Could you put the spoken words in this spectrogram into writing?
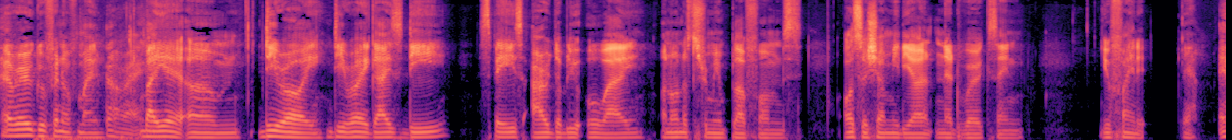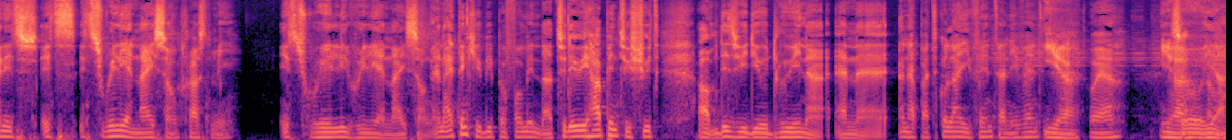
a very good friend of mine. All right. But yeah, um, D Roy, D Roy, guys, D space R W O Y on all the streaming platforms, all social media networks, and you find it. Yeah, and it's it's it's really a nice song. Trust me, it's really really a nice song, and I think you'll be performing that today. We happen to shoot um this video during a an uh, an a particular event, an event Yeah, where. yeah. So um, yeah,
